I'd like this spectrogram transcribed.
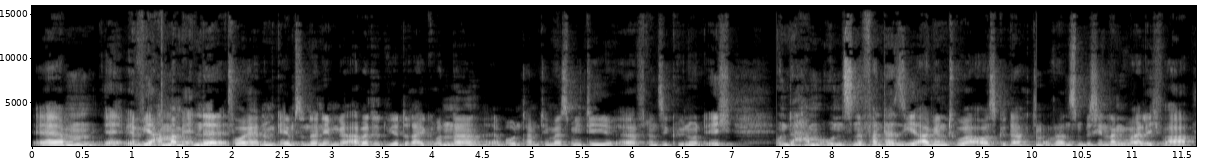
Ähm, äh, wir haben am Ende vorher in einem Games-Unternehmen gearbeitet, wir drei Gründer, äh, Bruntheim, Thema Smiti, äh, Franzi Kühne und ich und haben uns eine Fantasieagentur ausgedacht, weil uns ein bisschen langweilig war.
